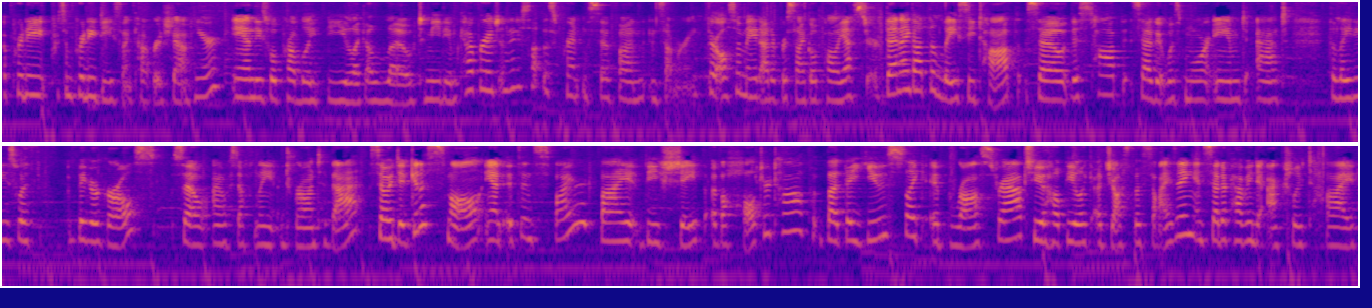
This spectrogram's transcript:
a pretty, some pretty decent coverage down here. And these will probably be like a low to medium coverage. And I just thought this print was so fun and summery. They're also made out of recycled polyester. Then I got the lacy top. So this top said it was more aimed at the ladies with bigger girls so I was definitely drawn to that. So I did get a small and it's inspired by the shape of a halter top but they used like a bra strap to help you like adjust the sizing instead of having to actually tie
